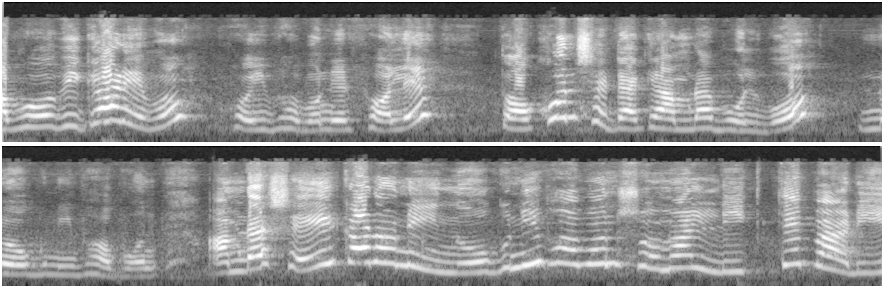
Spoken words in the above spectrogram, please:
আবহবিকার এবং ক্ষয়ীভবনের ফলে, তখন সেটাকে আমরা বলব নগ্নিভবন। আমরা সেই কারণেই নগ্নিভবন সমান লিখতে পারি,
